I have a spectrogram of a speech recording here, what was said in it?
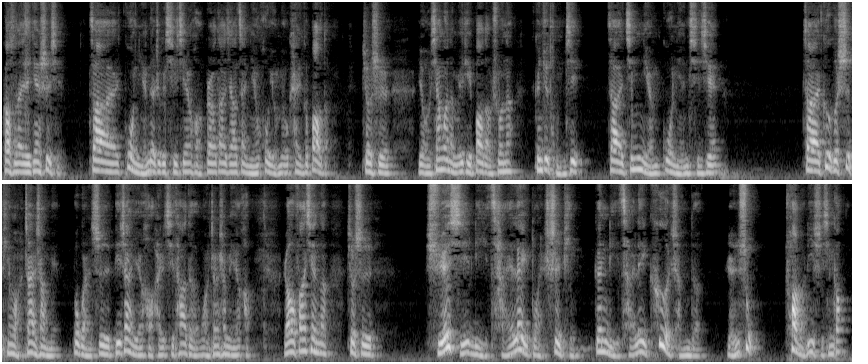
告诉大家一件事情，在过年的这个期间哈，不知道大家在年后有没有看一个报道，就是有相关的媒体报道说呢，根据统计，在今年过年期间，在各个视频网站上面，不管是 B 站也好，还是其他的网站上面也好，然后发现呢，就是学习理财类短视频跟理财类课程的人数创了历史新高，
